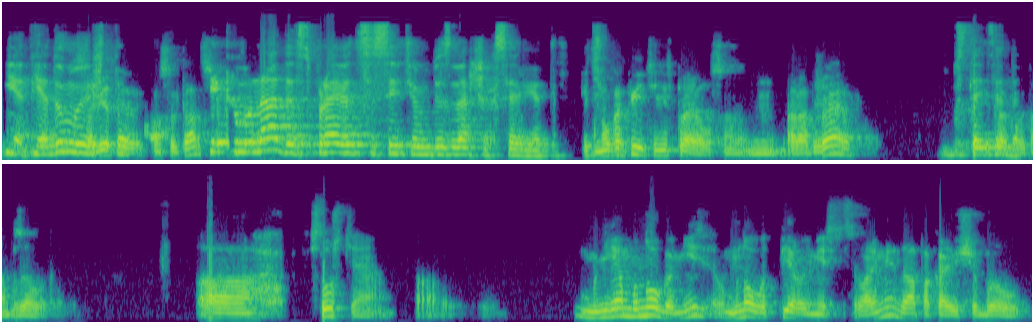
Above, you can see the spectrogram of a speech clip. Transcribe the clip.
Нет, я думаю, советы, что консультации? кому надо, справиться с этим без наших советов. Ну, как видите, не справился. Рабжаев. Кстати, да. Там зал. А, слушайте, а, мне много, много вот первые месяцы войны, да, пока еще был,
